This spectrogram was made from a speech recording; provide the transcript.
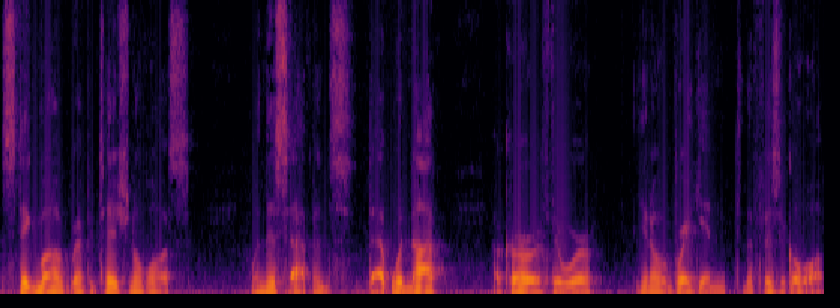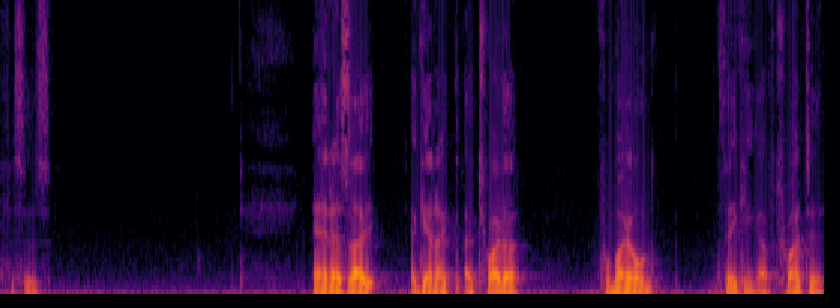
stigma, reputational loss when this happens. That would not occur if there were, you know, a break into the physical offices. And as I, again, I, I try to, for my own thinking, I've tried to,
